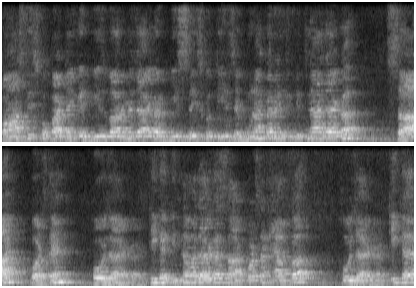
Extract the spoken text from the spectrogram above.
पाँच से इसको काटेंगे, बीस बार में जाएगा। बीस से इसको तीन से गुना करेंगे, कितना आ जाएगा? साठ परसेंट हो जाएगा। ठीक है, कितना हो जाएगा? साठ परसेंट आपका। हो जाएगा, ठीक है?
